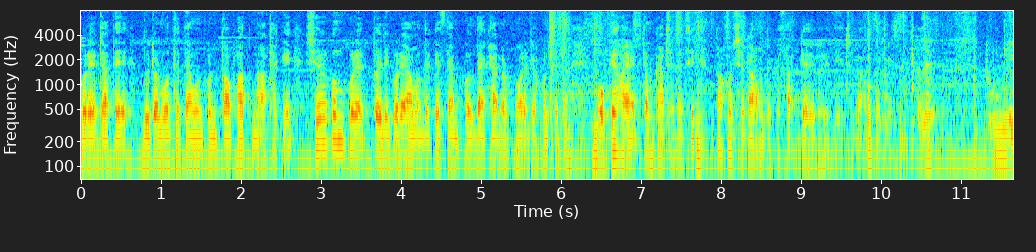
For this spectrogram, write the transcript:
করে যাতে দুটোর মধ্যে তেমন কোনো তফাৎ না থাকে সেরকম করে তৈরি করে আমাদেরকে স্যাম্পল দেখানোর পরে যখন সেটা ওকে হয় একদম কাছাকাছি তখন সেটা আমাদেরকে স্যার ডেলিভারি দিয়েছিল আমাদের তাহলে তুমি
